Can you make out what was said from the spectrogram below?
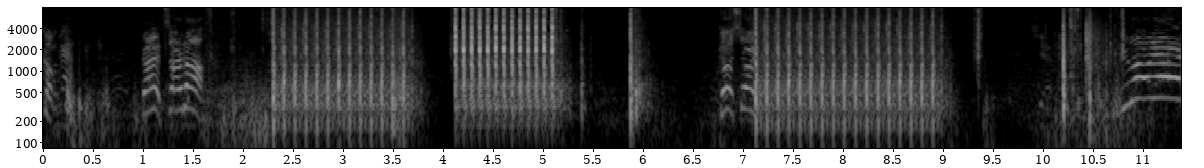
Welcome. Okay. Go ahead, start off. Go, Stork. Reloaded!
